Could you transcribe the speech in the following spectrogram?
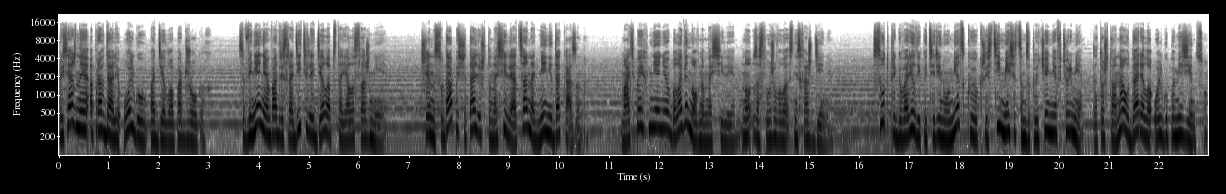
Присяжные оправдали Ольгу по делу о поджогах. С обвинением в адрес родителей дело обстояло сложнее. Члены суда посчитали, что насилие отца над ней не доказано. Мать, по их мнению, была виновна в насилии, но заслуживала снисхождения. Суд приговорил Екатерину Умецкую к шести месяцам заключения в тюрьме за то, что она ударила Ольгу по мизинцу.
